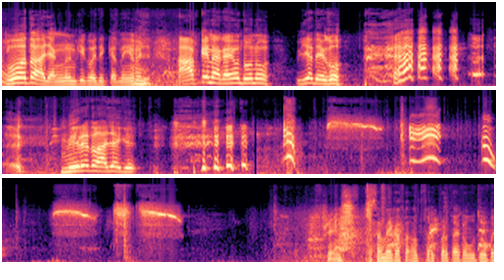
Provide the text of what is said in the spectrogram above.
वो तो आ जाएँगे उनकी कोई दिक्कत नहीं है मुझे। आपके ना गए हो दोनों। ये देखो। मेरे तो आ जाएँगे। फ्रेंड्स समय का बहुत फ़र्क पड़ता है कबूतरों पे।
